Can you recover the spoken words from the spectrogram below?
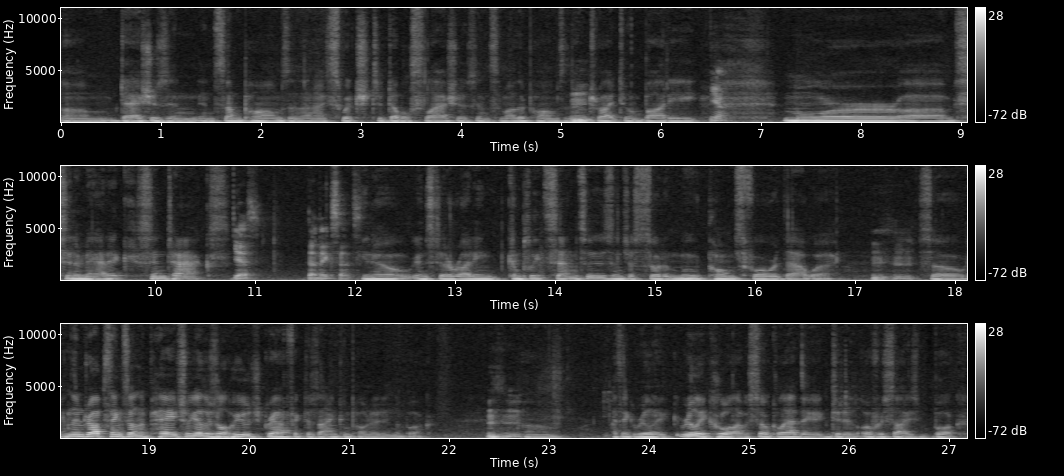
Um, dashes in, in some poems, and then I switched to double slashes in some other poems, and then Mm. tried to embody Yeah. more um, cinematic syntax. Yes. That makes sense. You know, instead of writing complete sentences and just sort of move poems forward that way. hmm So, and then drop things on the page. So yeah, there's a huge graphic design component in the book. hmm Um, I think really, really cool. I was so glad they did an oversized book.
